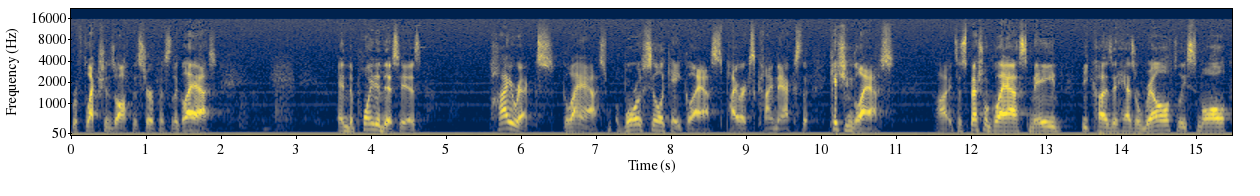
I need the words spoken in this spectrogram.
reflections off the surface of the glass. And the point of this is Pyrex glass, borosilicate glass, Pyrex Kimax, the kitchen glass. Uh, it's a special glass made because it has a relatively small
